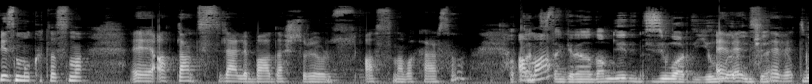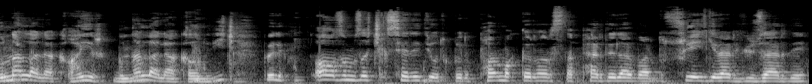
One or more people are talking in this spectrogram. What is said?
biz mu kıtasını e, Atlantislilerle bağdaştırıyoruz aslına bakarsan. Atlantis'ten gelen adam diye de dizi vardı yıllar Evet, önce. evet. Bunlarla alakalı hayır bunlarla alakalı? Hiç böyle ağzımız açık seyrediyorduk. Böyle parmakların arasında perdeler vardı. Suya girer yüzerdi.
